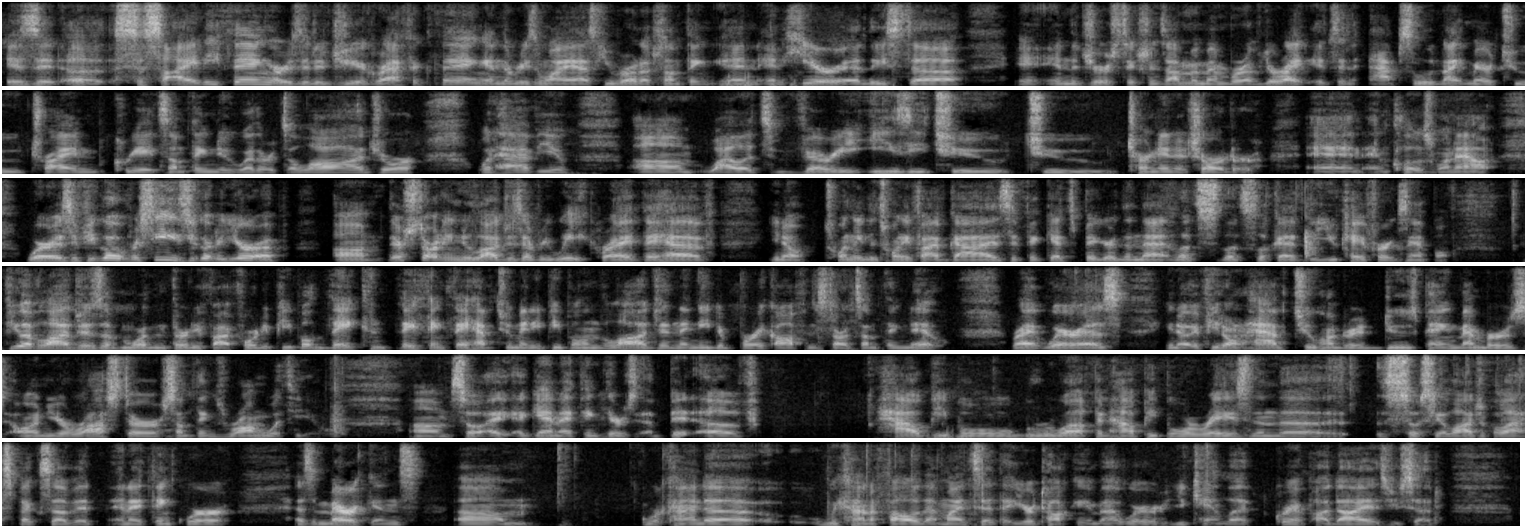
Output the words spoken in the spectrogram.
is it a society thing or is it a geographic thing? And the reason why I ask, you brought up something, and and here at least uh, in, in the jurisdictions I'm a member of, you're right. It's an absolute nightmare to try and create something new, whether it's a lodge or what have you. Um, while it's very easy to to turn in a charter and and close one out, whereas if you go overseas, you go to Europe um, they're starting new lodges every week, right? They have you know 20 to 25 guys. If it gets bigger than that, let's let's look at the UK for example. If you have lodges of more than 35, 40 people, they can they think they have too many people in the lodge and they need to break off and start something new, right? Whereas you know if you don't have 200 dues paying members on your roster, something's wrong with you. Um, so I, again, I think there's a bit of how people grew up and how people were raised and the sociological aspects of it. And I think we're, as Americans, um, we're kind of we kind of follow that mindset that you're talking about, where you can't let Grandpa die, as you said.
